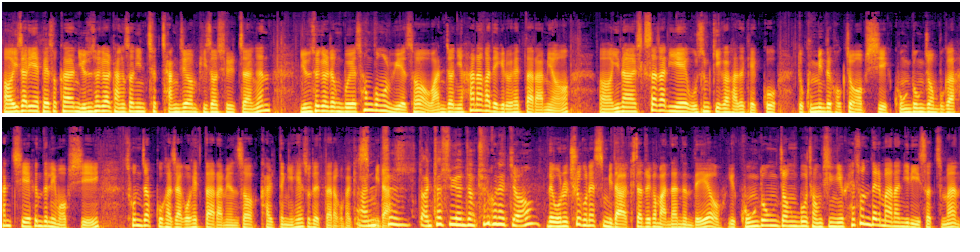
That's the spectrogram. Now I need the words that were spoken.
어, 이 자리에 배석한 윤석열 당선인 측 장재원 비서실장은 윤석열 정부의 성공을 위해서 완전히 하나가 되기로 했다라며 어, 이날 식사 자리에 웃음기가 가득했고 또 국민들 걱정 없이 공동정부가 한치의 흔들림 없이 손잡고 가자고 했다라면서 갈등이 해소됐다라고 밝혔습니다. 안철수, 안철수 위원장 출근했죠? 네, 오늘 출근했습니다. 기자들과 만났는데요. 이 공동정부 정신이 훼손될 만한 일이 있었지만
